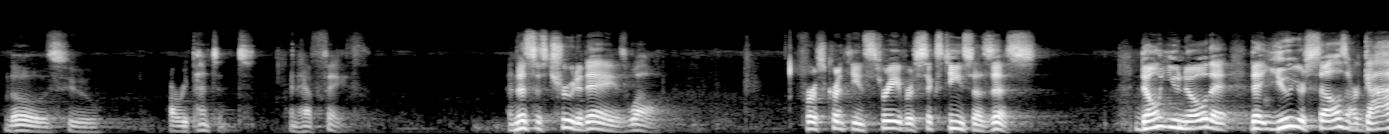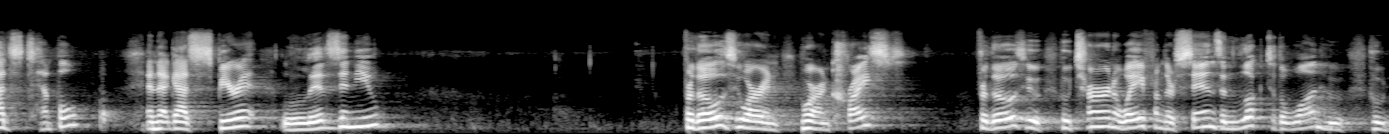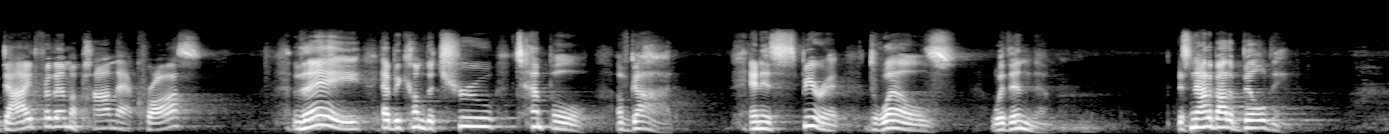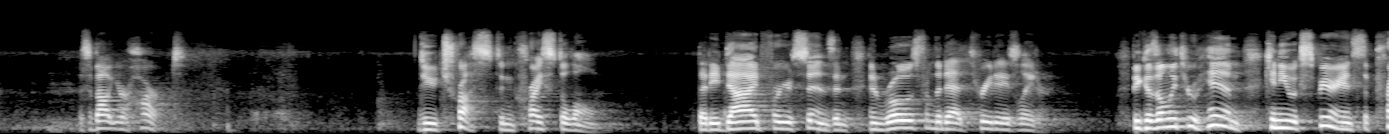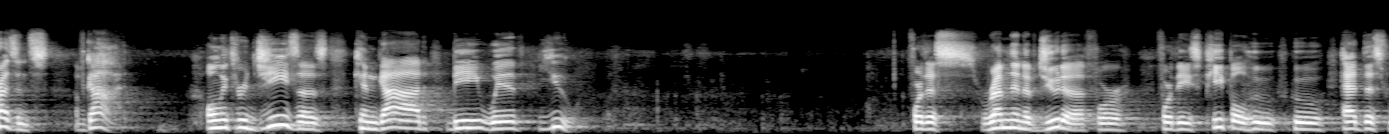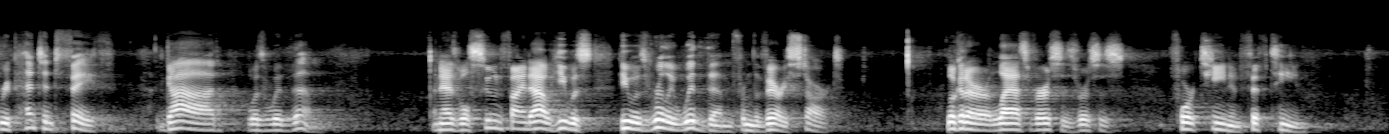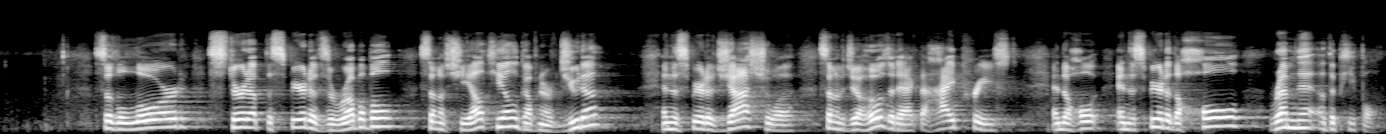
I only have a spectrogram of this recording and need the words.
those who are repentant and have faith. And this is true today as well. 1 Corinthians 3, verse 16 says this Don't you know that, that you yourselves are God's temple and that God's Spirit lives in you. For those who are in, who are in Christ, for those who, who turn away from their sins and look to the one who, who died for them upon that cross, they have become the true temple of God, and His Spirit dwells within them. It's not about a building, it's about your heart. Do you trust in Christ alone? That he died for your sins and, and rose from the dead three days later? Because only through him can you experience the presence of God. Only through Jesus can God be with you. For this remnant of Judah, for, for these people who, who had this repentant faith, God was with them. And as we'll soon find out, he was, he was really with them from the very start. Look at our last verses, verses 14 and 15. So the Lord stirred up the spirit of Zerubbabel, son of Shealtiel, governor of Judah, and the spirit of Joshua, son of Jehozadak, the high priest, and the, whole, and the spirit of the whole remnant of the people.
